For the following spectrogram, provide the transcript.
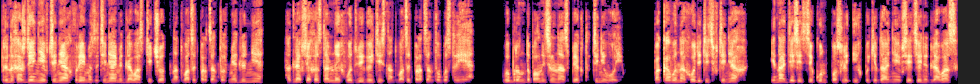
При нахождении в тенях время за тенями для вас течет на 20% медленнее, а для всех остальных вы двигаетесь на 20% быстрее. Выбран дополнительный аспект теневой. Пока вы находитесь в тенях, и на 10 секунд после их покидания все тени для вас,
